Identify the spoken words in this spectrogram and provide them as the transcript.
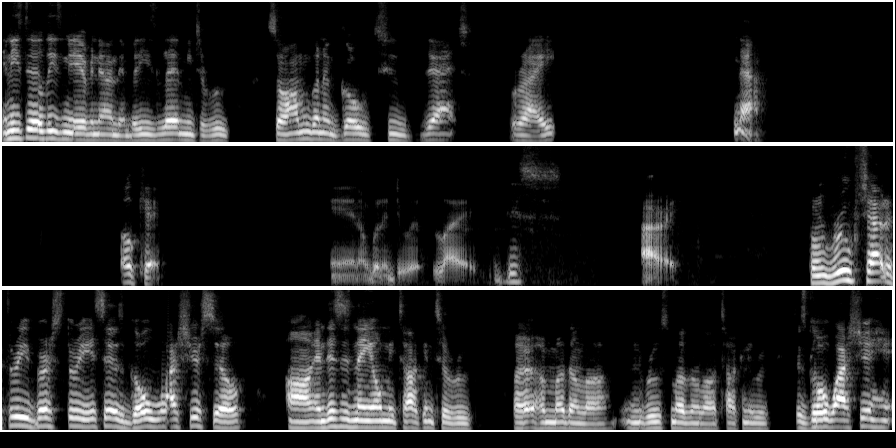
And he still leads me every now and then, but he's led me to Ruth. So I'm gonna go to that right now. Okay. And I'm gonna do it like this. All right. From Ruth chapter 3, verse 3, it says, Go wash yourself. Uh, and this is Naomi talking to Ruth, her, her mother-in-law, and Ruth's mother-in-law talking to Ruth. It says, Go wash your hand,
